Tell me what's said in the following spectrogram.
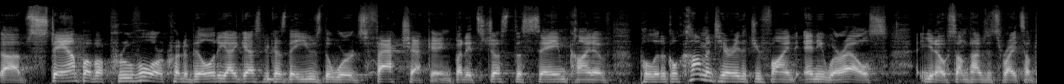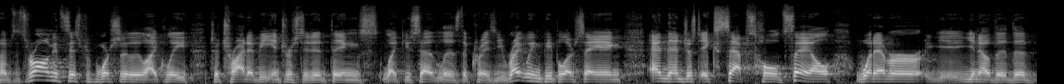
uh, stamp of approval or credibility, I guess, because they use the words fact checking, but it's just the same kind of political commentary that you find anywhere else. You know, sometimes it's right, sometimes it's wrong. It's disproportionately likely to try to be interested in things, like you said, Liz, the crazy right wing people are saying, and then just accepts wholesale whatever, you know, the, the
